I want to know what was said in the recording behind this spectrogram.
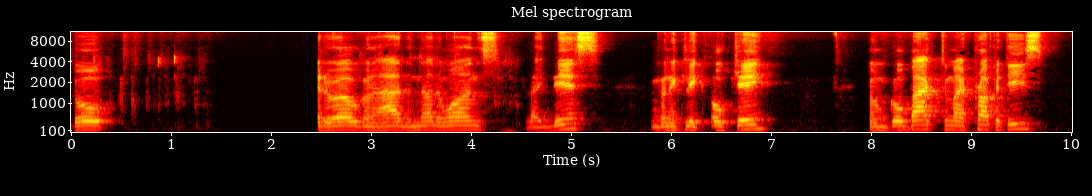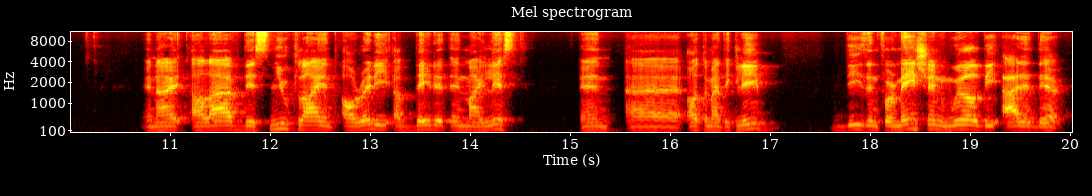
go. We're gonna add another ones like this. I'm gonna click OK. I'm go back to my properties and I, I'll have this new client already updated in my list and uh, automatically these information will be added there.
